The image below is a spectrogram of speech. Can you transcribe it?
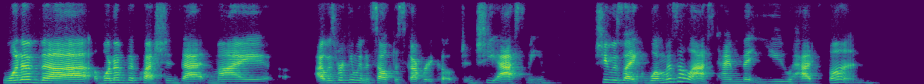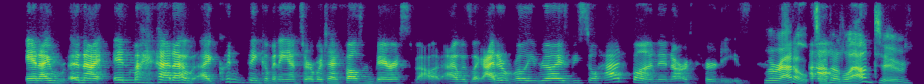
One of the one of the questions that my I was working with a self-discovery coach and she asked me, she was like, "When was the last time that you had fun?" And I and I in my head I, I couldn't think of an answer, which I felt embarrassed about. I was like, I didn't really realize we still had fun in our 30s. We're adults. Um, We're not allowed to.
